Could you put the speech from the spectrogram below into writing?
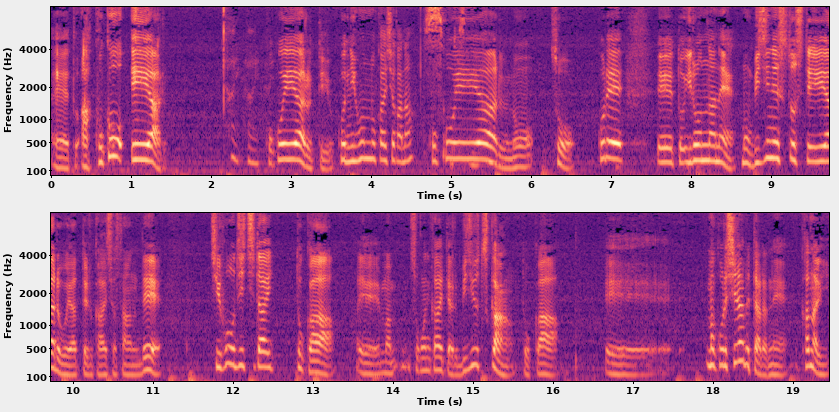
えっ、と、あ、ここ AR。はいはいここ AR っていう、これ日本の会社かな？ここ AR の、そう。これ、えっ、と、いろんなね、もうビジネスとして AR をやってる会社さんで、地方自治体とか、えーまあ、そこに書いてある美術館とか、えーまあ、これ調べたらね、かなり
